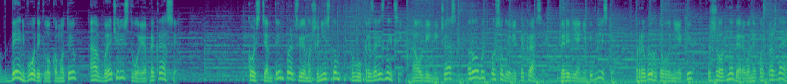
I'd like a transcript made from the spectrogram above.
Вдень водить локомотив, а ввечері створює прикраси. Костянтин працює машиністом в Укрзалізниці, а у вільний час робить особливі прикраси дерев'яні підвіски, при виготовленні яких жодне дерево не постраждає.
